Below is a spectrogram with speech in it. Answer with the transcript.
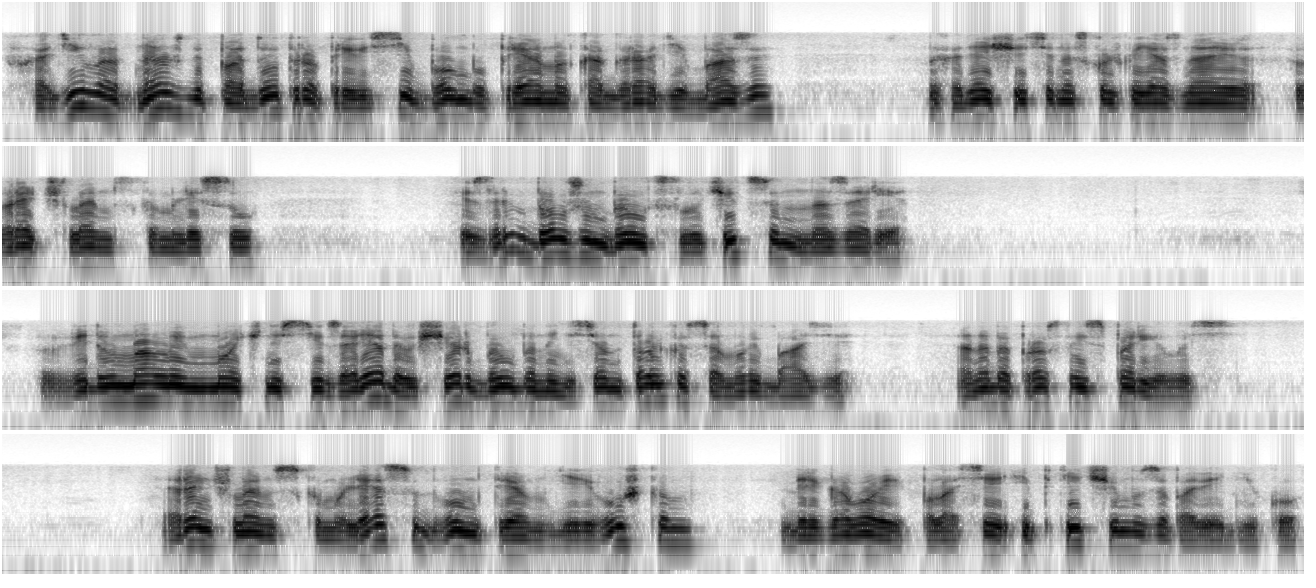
входило однажды под утро привезти бомбу прямо к ограде базы, находящейся, насколько я знаю, в Редшлемском лесу. И взрыв должен был случиться на заре. Ввиду малой мощности заряда ущерб был бы нанесен только самой базе. Она бы просто испарилась. Ренчлендскому лесу, двум-трем деревушкам, береговой полосе и птичьему заповеднику.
